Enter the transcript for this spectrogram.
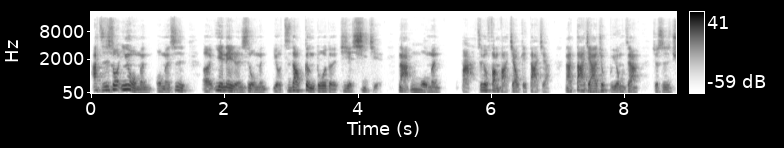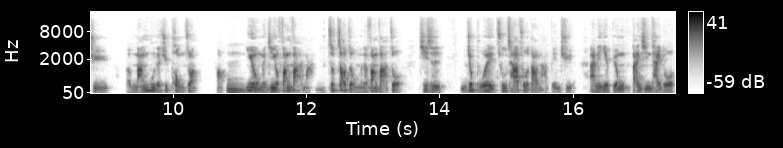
啊，只是说因为我们我们是呃业内人士，我们有知道更多的一些细节。那我们把这个方法教给大家，那大家就不用这样，就是去呃盲目的去碰撞啊，嗯，因为我们已经有方法了嘛，你就照着我们的方法做，其实你就不会出差错到哪边去啊，你也不用担心太多，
